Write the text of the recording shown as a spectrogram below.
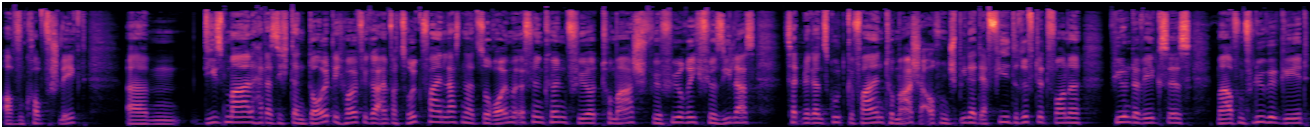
auf den Kopf schlägt. Ähm, diesmal hat er sich dann deutlich häufiger einfach zurückfallen lassen, hat so Räume öffnen können für Tomasch, für Fürich, für Silas. Das hat mir ganz gut gefallen. Tomasch auch ein Spieler, der viel driftet vorne, viel unterwegs ist, mal auf den Flügel geht,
